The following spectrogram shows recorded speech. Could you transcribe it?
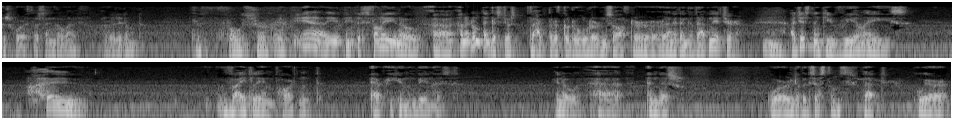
is worth a single life. I really don't. Just full circle. Yeah, it's funny, you know, uh, and I don't think it's just the fact that I've got older and softer or anything of that nature. Mm. I just think you realise how vitally important every human being is. You know, uh, in this world of existence, that we're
